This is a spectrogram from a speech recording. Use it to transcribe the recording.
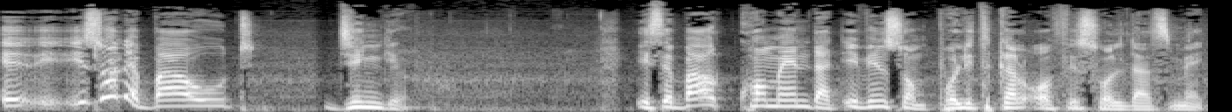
it's not about Jingir. It's about comment that even some political office holders make.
